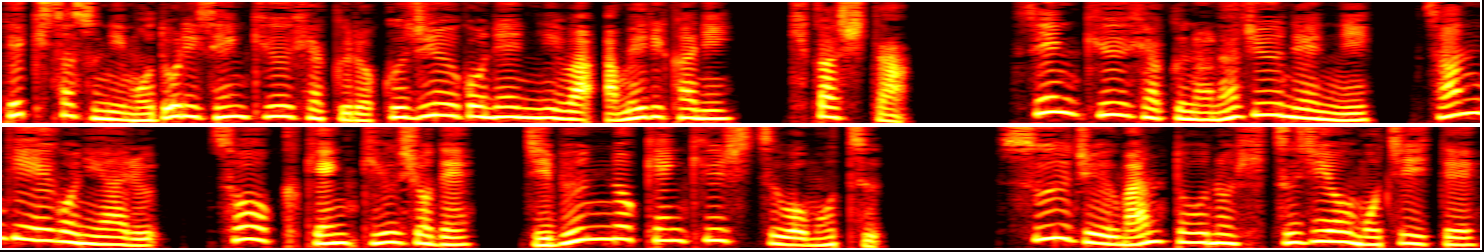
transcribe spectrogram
テキサスに戻り1965年にはアメリカに帰化した。1970年にサンディエゴにあるソーク研究所で自分の研究室を持つ。数十万頭の羊を用いて、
